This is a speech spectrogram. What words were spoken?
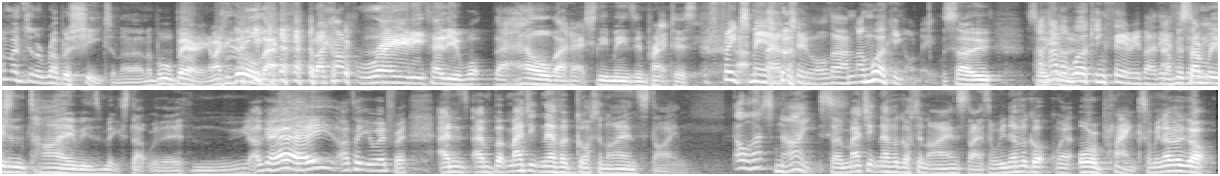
Imagine a rubber sheet and a, and a ball bearing, and I can do all that, but I can't really tell you what the hell that actually means in practice. It freaks me out too, although I'm, I'm working on it. So, so I'll have you a know. working theory by the And end for of the some reason, time is mixed up with it. And, okay, I'll take your word for it. And, and but magic never got an Einstein. Oh, that's nice. So magic never got an Einstein. So we never got or a Planck. So we never got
